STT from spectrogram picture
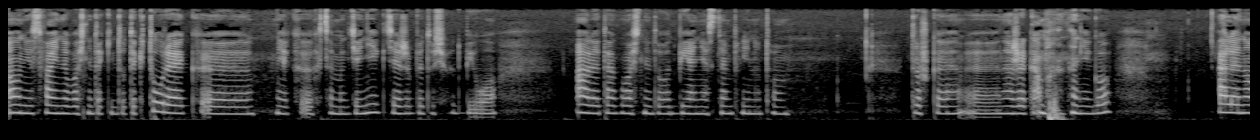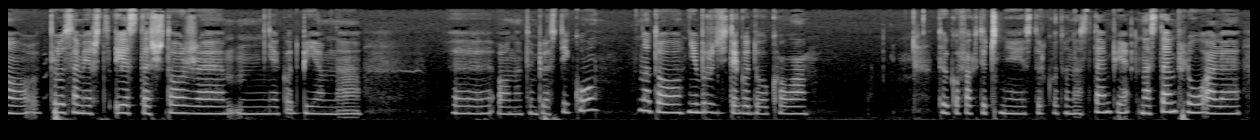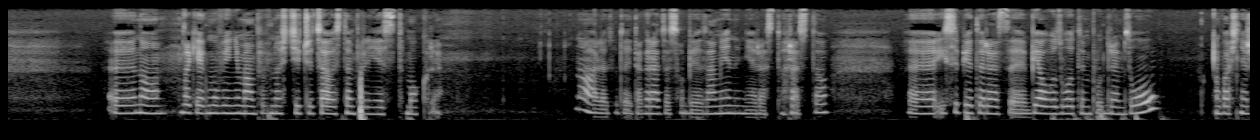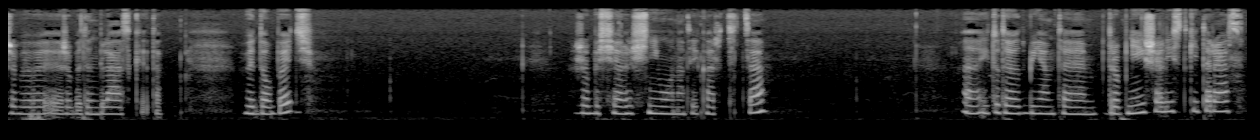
a on jest fajny właśnie taki do tekturek, y, jak chcemy gdzie niegdzie, żeby to się odbiło, ale tak właśnie do odbijania stempli, no to troszkę y, narzekam na niego. Ale no, plusem jest, jest też to, że mm, jak odbijam na, y, o, na tym plastiku, no to nie brudzi tego dookoła tylko faktycznie jest tylko to na, stępie, na stemplu, ale e, no, tak jak mówię, nie mam pewności, czy cały stempel jest mokry. No, ale tutaj tak radzę sobie zamiennie, raz to, raz to. E, I sypię teraz e, biało-złotym pudrem złą, właśnie żeby, żeby ten blask tak wydobyć. Żeby się lśniło na tej kartce. E, I tutaj odbijam te drobniejsze listki teraz.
